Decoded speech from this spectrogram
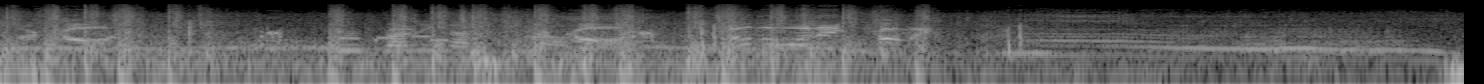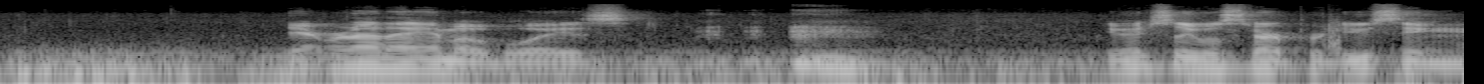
They're gone. We're running out of They're stock. gone. Another one incoming. Can't run out of ammo, boys. Eventually, we'll start producing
